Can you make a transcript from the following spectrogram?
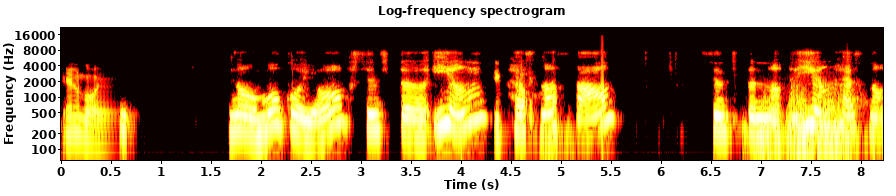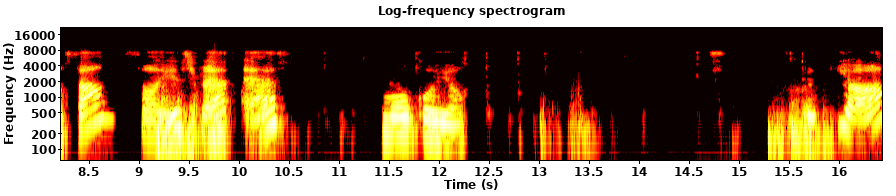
읽어요. no 먹어요. Since the iang has 읽다. no sound, since the, no, the iang has no sound, so it's read as 먹어요. The here,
